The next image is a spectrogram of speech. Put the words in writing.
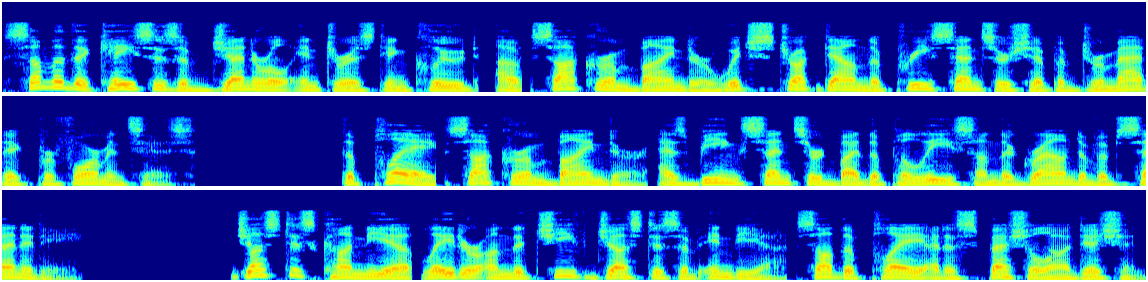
Some of the cases of general interest include, a Sakharam binder which struck down the pre-censorship of dramatic performances. The play Sakharam binder as being censored by the police on the ground of obscenity. Justice Kania later on the Chief Justice of India saw the play at a special audition.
